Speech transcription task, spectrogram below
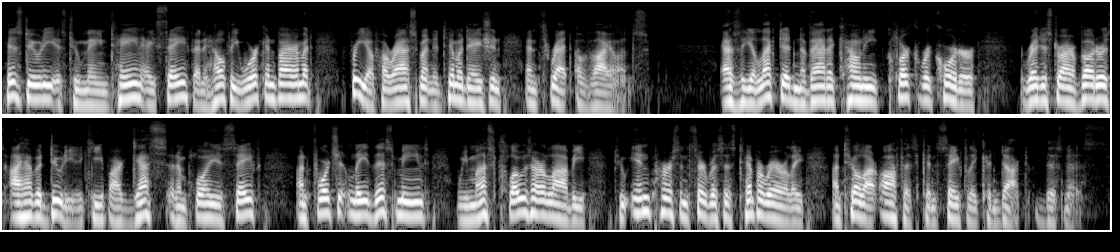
his duty is to maintain a safe and healthy work environment free of harassment, intimidation, and threat of violence. As the elected Nevada County Clerk Recorder, Registrar of Voters, I have a duty to keep our guests and employees safe. Unfortunately, this means we must close our lobby to in person services temporarily until our office can safely conduct business.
